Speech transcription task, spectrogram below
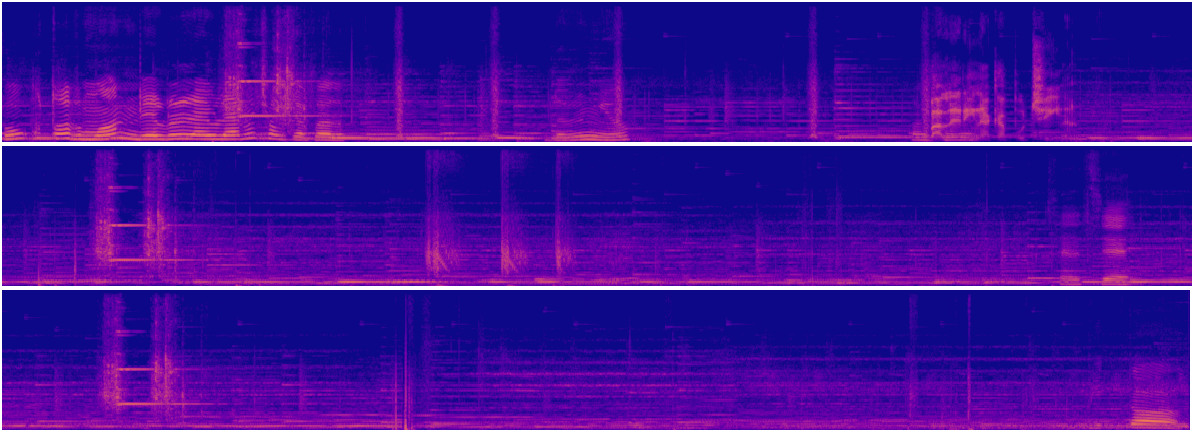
Soğuk kurtardım lan. Levre levrelerine çalışacaklardı. Dövülmüyor. Ballerina cappuccina. tanesi. Bitti.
